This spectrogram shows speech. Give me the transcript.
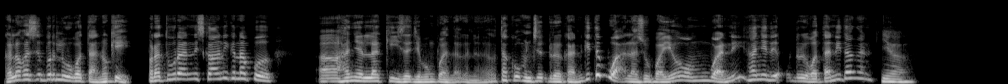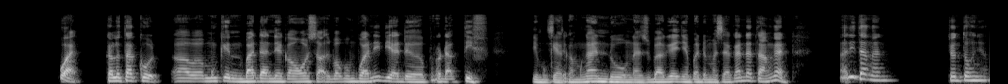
Kalau rasa perlu rotan, okey. Peraturan ni sekarang ni kenapa uh, hanya lelaki saja perempuan tak kena? Takut mencederakan. Kita buatlah supaya orang perempuan ni hanya rotan di tangan. Ya. Buat. Kalau takut uh, mungkin badan dia akan rosak sebab perempuan ni dia ada produktif. Dia mungkin akan mengandung dan sebagainya pada masa akan datang kan. Ha, di tangan. Contohnya.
